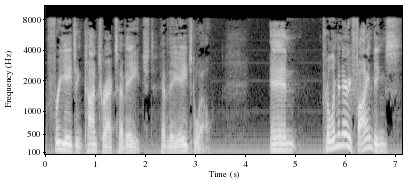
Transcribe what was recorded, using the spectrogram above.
free agent contracts have aged. Have they aged well? And preliminary findings,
